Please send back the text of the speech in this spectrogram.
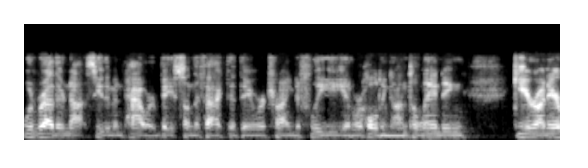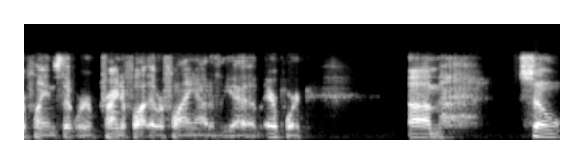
would rather not see them in power based on the fact that they were trying to flee and were holding on to landing gear on airplanes that were trying to fly that were flying out of the uh, airport. Um, so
